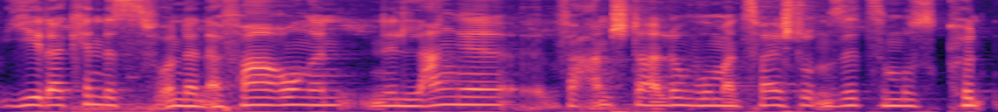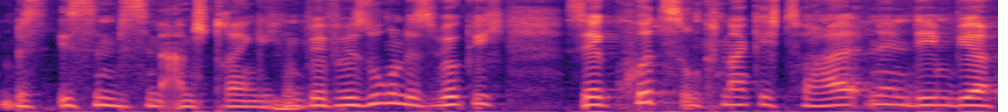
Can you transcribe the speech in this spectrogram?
jeder kennt das von den Erfahrungen. Eine lange Veranstaltung, wo man zwei Stunden sitzen muss, könnte, ist ein bisschen anstrengend. Und wir versuchen das wirklich sehr kurz und knackig zu halten, indem wir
